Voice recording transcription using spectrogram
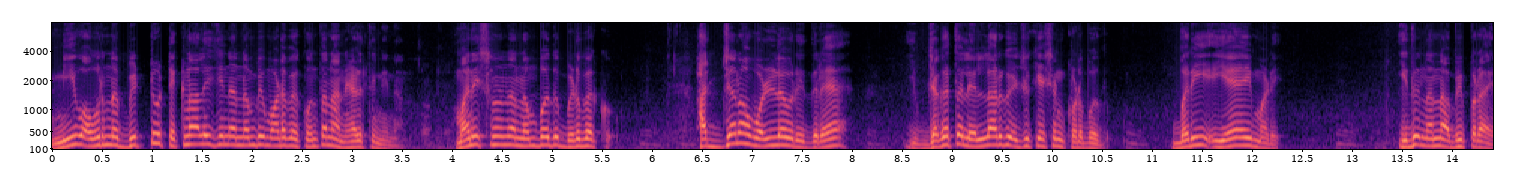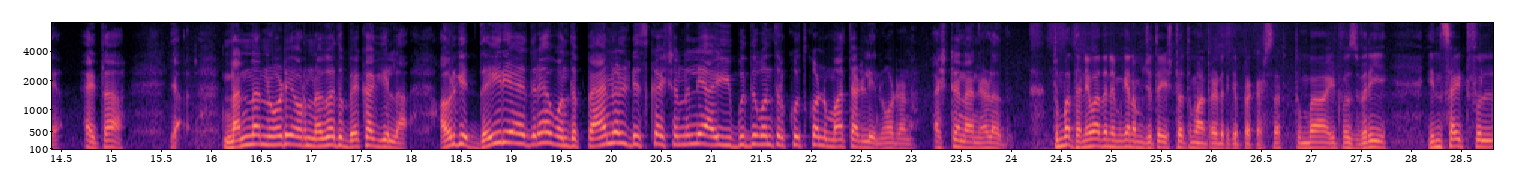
ನೀವು ಅವ್ರನ್ನ ಬಿಟ್ಟು ಟೆಕ್ನಾಲಜಿನ ನಂಬಿ ಮಾಡಬೇಕು ಅಂತ ನಾನು ಹೇಳ್ತೀನಿ ನಾನು. ಮನುಷ್ಯರನ್ನ ನಂಬೋದು ಬಿಡಬೇಕು. ಹತ್ತು ಜನ ಒಳ್ಳೆಯವರಿದ್ದರೆ ಜಗತ್ತಲ್ಲಿ ಎಲ್ಲರಿಗೂ ಎಜುಕೇಷನ್ ಕೊಡ್ಬೋದು. ಬರೀ ಎ ಐ ಮಾಡಿ. ಇದು ನನ್ನ ಅಭಿಪ್ರಾಯ. ಆಯಿತಾ? ನನ್ನ ನೋಡಿ ಅವ್ರು ನಗೋದು ಬೇಕಾಗಿಲ್ಲ. ಅವ್ರಿಗೆ ಧೈರ್ಯ ಇದ್ದರೆ ಒಂದು ಪ್ಯಾನಲ್ ಡಿಸ್ಕಷನಲ್ಲಿ ಈ ಬುದ್ಧಿವಂತರು ಕೂತ್ಕೊಂಡು ಮಾತಾಡಲಿ, ನೋಡೋಣ. ಅಷ್ಟೇ ನಾನು ಹೇಳೋದು. ತುಂಬ ಧನ್ಯವಾದ ನಿಮಗೆ ನಮ್ಮ ಜೊತೆ ಇಷ್ಟೊತ್ತು ಮಾತಾಡೋದಕ್ಕೆ ಪ್ರಕಾಶ್ ಸರ್. ತುಂಬ ಇಟ್ ವಾಸ್ ವೆರಿ ಇನ್ಸೈಟ್ಫುಲ್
